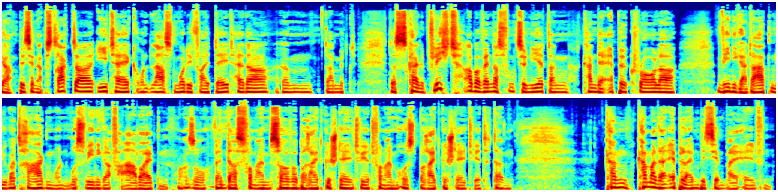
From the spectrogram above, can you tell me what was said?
ja, ein bisschen abstrakter, E-Tag und Last Modified Date Header. Ähm, damit, das ist keine Pflicht, aber wenn das funktioniert, dann kann der Apple Crawler weniger Daten übertragen und muss weniger verarbeiten. Also wenn das von einem Server bereitgestellt wird, von einem Host bereitgestellt wird, dann kann, kann man da Apple ein bisschen bei helfen.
